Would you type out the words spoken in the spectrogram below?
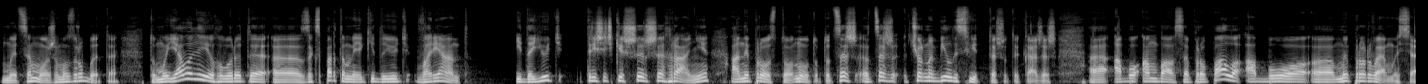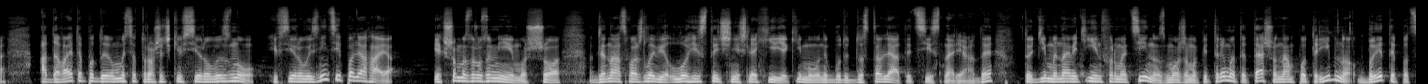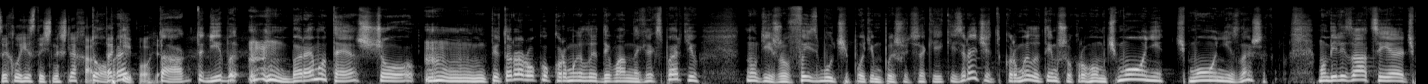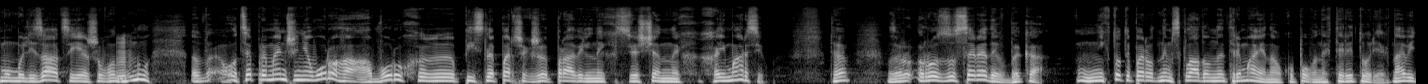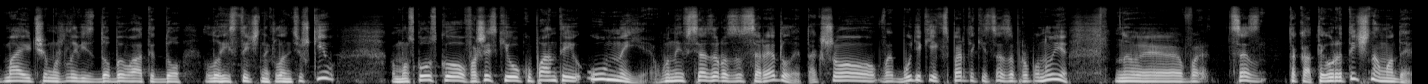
Ми це можемо зробити. Тому я волію говорити е, з експертами, які дають варіант і дають трішечки ширше грані, а не просто. Ну тобто, це ж це ж чорно-білий світ, те, що ти кажеш. Е, або амба все пропало, або е, ми прорвемося. А давайте подивимося трошечки в сіровизну. І в сіровизні цій полягає. Якщо ми зрозуміємо, що для нас важливі логістичні шляхи, якими вони будуть доставляти ці снаряди, тоді ми навіть і інформаційно зможемо підтримати те, що нам потрібно бити по цих логістичних шляхах. Добре, Такий погляд. Так, тоді беремо те, що півтора року кормили диванних експертів. Ну ті, що в Фейсбуці потім пишуть всякі якісь речі, кормили тим, що кругом чмоні, чмоні, знаєш, мобілізація, чмобілізація, що воно mm ну оце применшення ворога. А ворог е, після перших же правильних правильних священних хаймарсів, так, роззосередив БК. Ніхто тепер одним складом не тримає на окупованих територіях, навіть маючи можливість добивати до логістичних ланцюжків, московсько-фашистські окупанти умні, вони все роззосередили. Так що будь-який експерт, який це запропонує, ну, е, це така теоретична модель.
